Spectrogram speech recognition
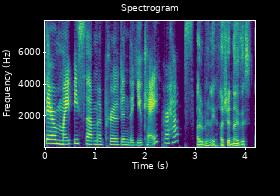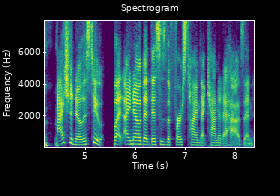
there might be some approved in the UK, perhaps. Oh, really? I should know this. I should know this too. But I know that this is the first time that Canada has, and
